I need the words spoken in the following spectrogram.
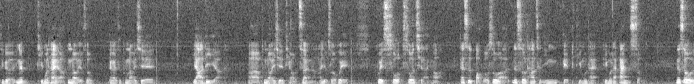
这个因为提摩太啊，碰到有时候大概是碰到一些压力啊，啊，碰到一些挑战啊，他有时候会会说说起来啊。但是保罗说啊，那时候他曾经给提摩太提摩太按手。”那时候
